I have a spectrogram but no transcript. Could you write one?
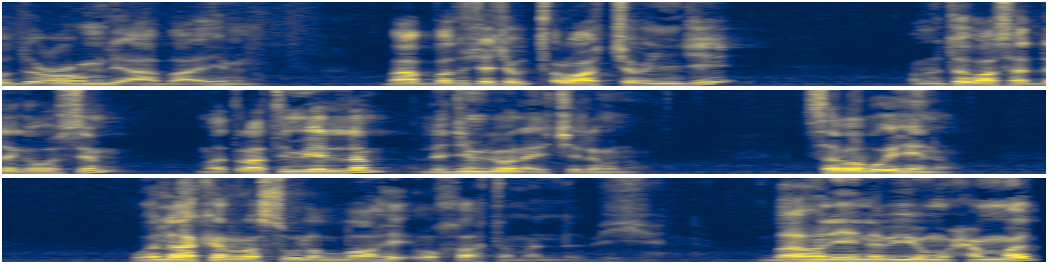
ውድዑሁም ሊአባኢህም ነው። በአባቶቻቸው ጥሯቸው እንጂ አምልቶ ባሳደገው ስም መጥራትም የለም ልጅም ሊሆን አይችልም ነው። ሰበቡ ይሄ ነው። ወላኪን ረሱል ላህ ወኻተመ ነቢይን። ባይሆን ይህ ነቢዩ ሙሐመድ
